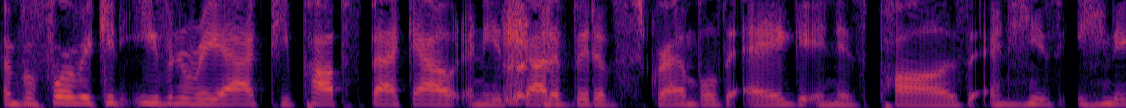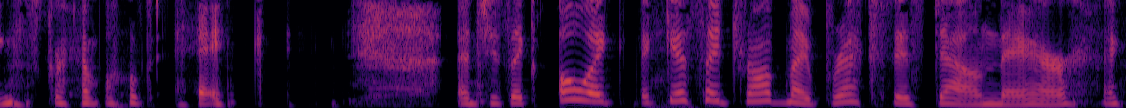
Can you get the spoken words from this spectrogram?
And before we could even react, he pops back out and he's got a bit of scrambled egg in his paws and he's eating scrambled egg. And she's like, Oh, I, I guess I dropped my breakfast down there.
